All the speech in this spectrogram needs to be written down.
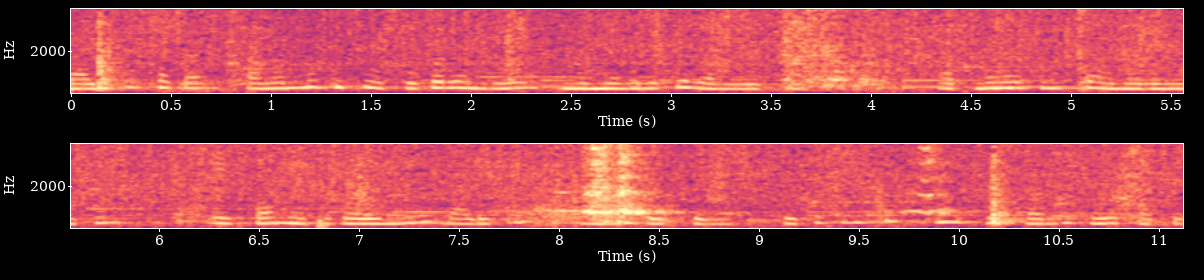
বাড়িতে থাকা সামান্য কিছু উপকরণ দিয়ে মোমোগুলিকে বানিয়েছি। আপনারা কিন্তু আমাদের মতন এই কম উপকরণ দিয়ে বাড়িতে রান্না করতে পারেন সেটা কিন্তু খুব সুস্বাদু হয়ে থাকে।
